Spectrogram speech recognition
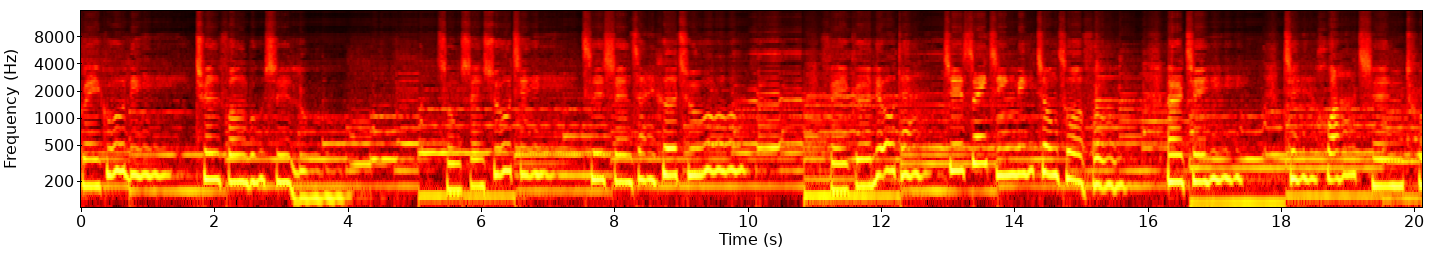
归故里，春风不识路。从生书记，此身在何处？飞鸽流丹，只随锦觅中错付，而今皆化尘土。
